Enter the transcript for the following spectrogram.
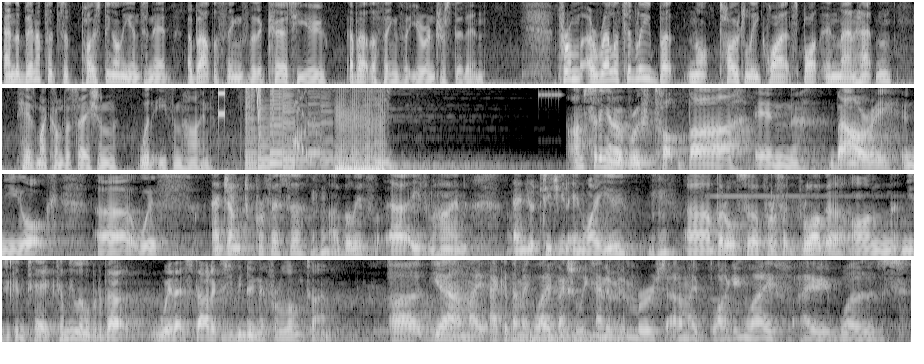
and the benefits of posting on the internet about the things that occur to you, about the things that you're interested in. From a relatively but not totally quiet spot in Manhattan, here's my conversation with Ethan Hein. I'm sitting in a rooftop bar in Bowery in New York uh, with adjunct professor, mm-hmm. I believe, uh, Ethan Hein, and you're teaching at NYU, mm-hmm. uh, but also a prolific blogger on music and tech. Tell me a little bit about where that started, because you've been doing that for a long time. Uh, yeah, my academic life actually kind of emerged out of my blogging life. I was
